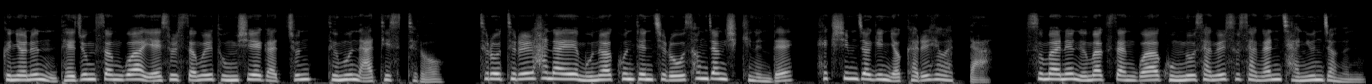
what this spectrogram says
그녀는 대중성과 예술성을 동시에 갖춘 드문 아티스트로 트로트를 하나의 문화 콘텐츠로 성장시키는데 핵심적인 역할을 해왔다. 수많은 음악상과 공로상을 수상한 장윤정은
